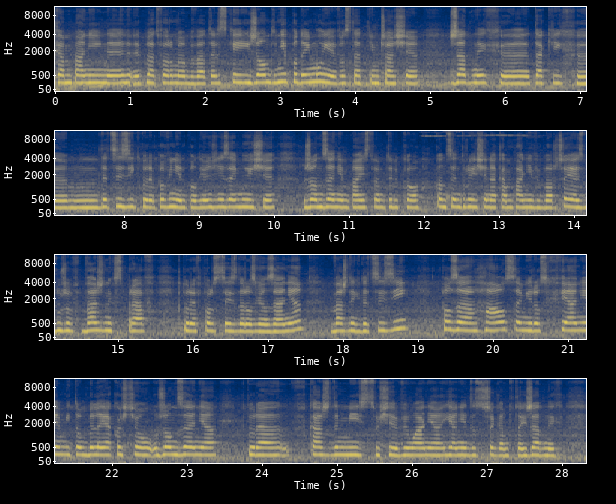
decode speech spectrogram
kampanijny y, Platformy Obywatelskiej i rząd nie podejmuje w ostatnim czasie żadnych e, takich decyzji, które powinien podjąć. Nie zajmuje się rządzeniem państwem, tylko koncentruje się na kampanii wyborczej. Jest dużo ważnych spraw, które w Polsce jest do rozwiązania, ważnych decyzji. Poza chaosem i rozchwianiem i tą byle jakością rządzenia, która w każdym miejscu się wyłania, ja nie dostrzegam tutaj żadnych y,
